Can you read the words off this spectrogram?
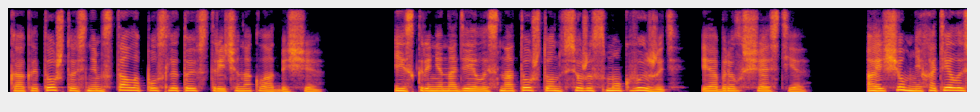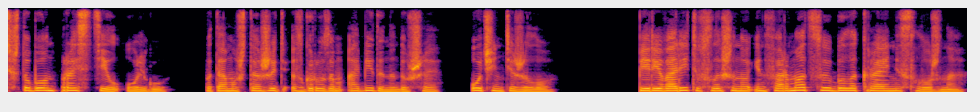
как и то, что с ним стало после той встречи на кладбище. Искренне надеялась на то, что он все же смог выжить и обрел счастье. А еще мне хотелось, чтобы он простил Ольгу, потому что жить с грузом обиды на душе очень тяжело. Переварить услышанную информацию было крайне сложно,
